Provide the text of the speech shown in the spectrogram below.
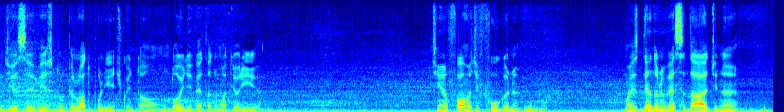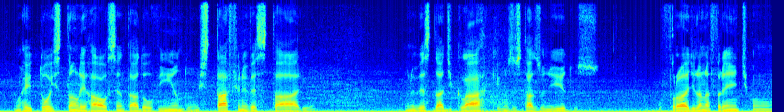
podia ser visto pelo lado político, então um doido inventando uma teoria. Tinha formas de fuga, né? Mas dentro da universidade, né? o reitor Stanley Hall sentado ouvindo, o staff universitário, Universidade de Clark nos Estados Unidos, o Freud lá na frente com.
